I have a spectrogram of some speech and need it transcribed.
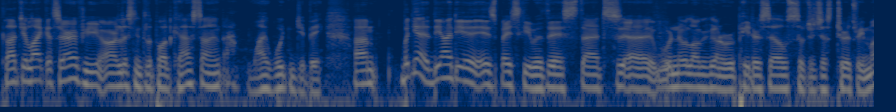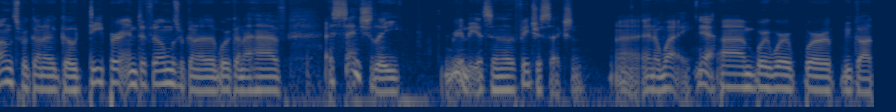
glad you like it, sir. If you are listening to the podcast, and uh, why wouldn't you be? Um, but yeah, the idea is basically with this that uh, we're no longer going to repeat ourselves. So to just two or three months, we're going to go deeper into films. We're going to we're going to have essentially, really, it's another feature section. Uh, in a way, Yeah. Um, we're, we're, we're, we've got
